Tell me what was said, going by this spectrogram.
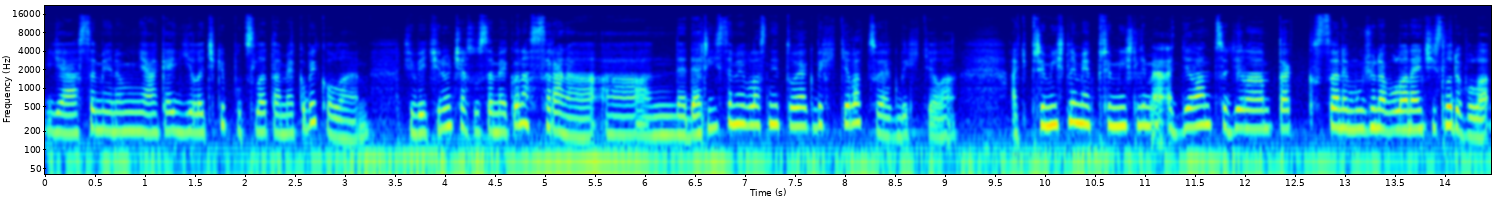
já jsem jenom nějaké dílečky pucle tam jakoby kolem, že většinu času jsem jako nasraná a nedaří se mi vlastně to, jak bych chtěla, co jak bych chtěla. Ať přemýšlím, jak přemýšlím a ať dělám, co dělám, tak se nemůžu na volené číslo dovolat.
